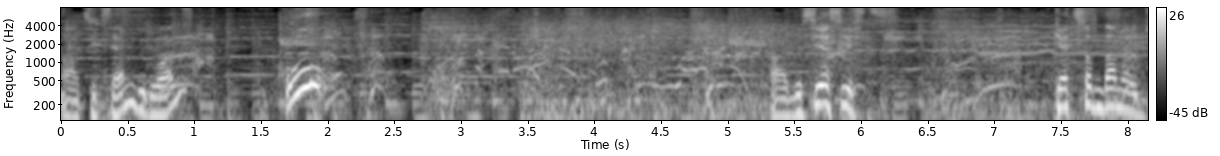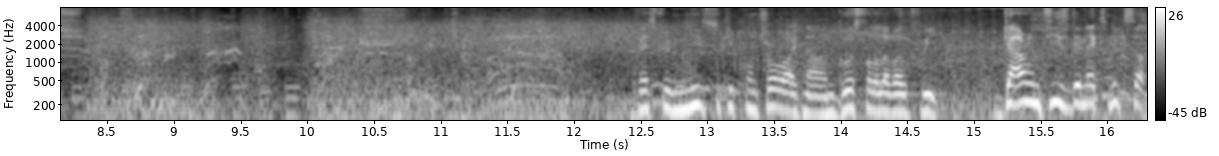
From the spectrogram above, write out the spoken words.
Ah, 6M, good one. Oh! Ah, the C assists. Get some damage. Vesprim needs to keep control right now and goes for the level 3. Guarantees the next mix-up.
